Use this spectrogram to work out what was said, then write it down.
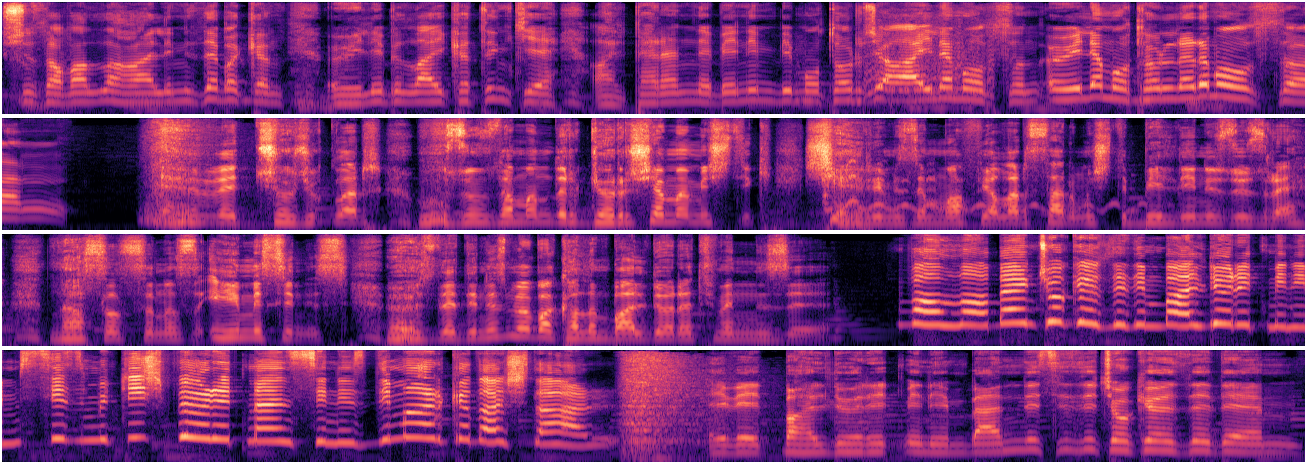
şu zavallı halimize bakın. Öyle bir like atın ki Alperen'le benim bir motorcu ailem olsun. Öyle motorlarım olsun. Evet çocuklar uzun zamandır görüşememiştik. Şehrimizi mafyalar sarmıştı bildiğiniz üzere. Nasılsınız iyi misiniz? Özlediniz mi bakalım Baldi öğretmeninizi? Vallahi ben çok özledim Baldi öğretmenim. Siz müthiş bir öğretmensiniz değil mi arkadaşlar? Evet Baldi öğretmenim ben de sizi çok özledim.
